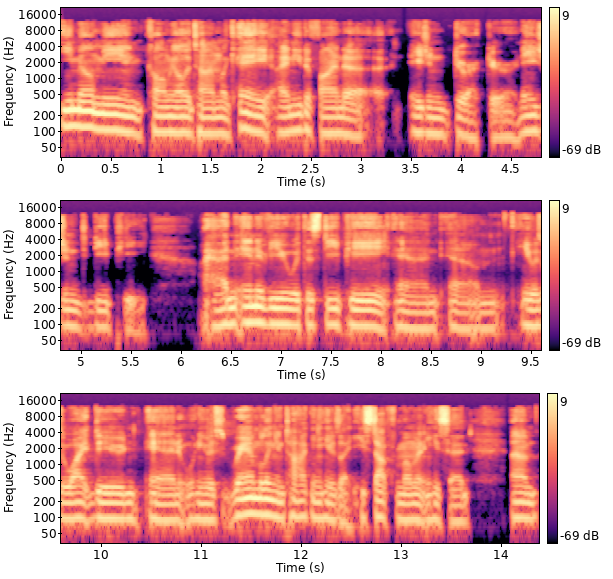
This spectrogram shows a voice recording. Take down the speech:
email me and call me all the time, like, "Hey, I need to find a an Asian director, an Asian DP." I had an interview with this DP, and um, he was a white dude. And when he was rambling and talking, he was like, he stopped for a moment and he said, um,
